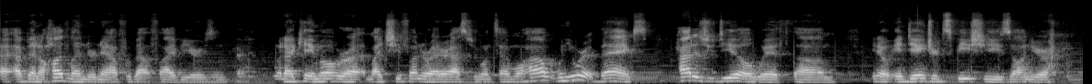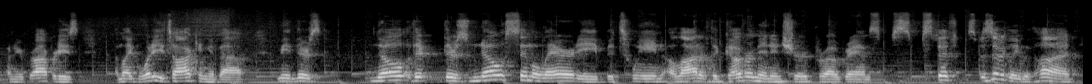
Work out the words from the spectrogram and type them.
I've been a HUD lender now for about five years. And when I came over, uh, my chief underwriter asked me one time, "Well, how when you were at banks, how did you deal with um, you know endangered species on your on your properties?" I'm like, "What are you talking about?" I mean, there's no there, there's no similarity between a lot of the government insured programs spe- specifically with hud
